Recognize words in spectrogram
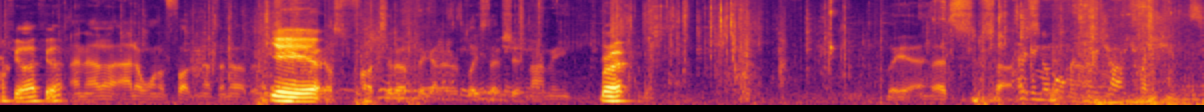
I feel. that, I feel. that. and I don't. I don't want to fuck nothing up. If Yeah, yeah, yeah. else fucks it up, they gotta replace that shit, not me. Right. But yeah, that's just Taking a moment to recharge my shields.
